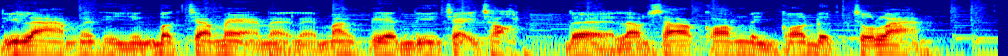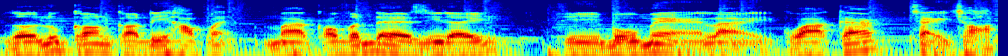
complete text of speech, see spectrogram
đi làm ấy, thì những bậc cha mẹ này lại mang tiền đi chạy trọt để làm sao con mình có được chỗ làm. Rồi lúc con còn đi học ấy mà có vấn đề gì đấy thì bố mẹ lại qua cát chạy trọt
